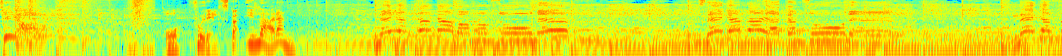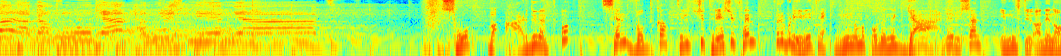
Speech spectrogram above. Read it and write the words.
Chia! Og forelska i læreren. Nei, jeg tenker om så hva er det du venter på? Send vodka til 2325 for å bli med i trekningen om å få denne gærne russeren inn i stua di nå.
